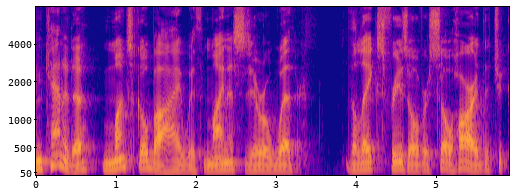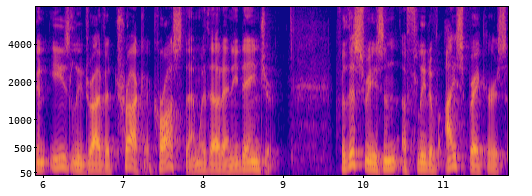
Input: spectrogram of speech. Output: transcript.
In Canada, months go by with minus zero weather. The lakes freeze over so hard that you can easily drive a truck across them without any danger. For this reason, a fleet of icebreakers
